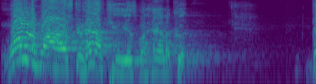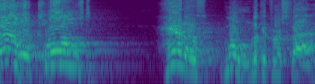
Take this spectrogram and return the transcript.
one of the wives could have kids, but Hannah couldn't. God had closed Hannah's womb. Look at verse 5.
